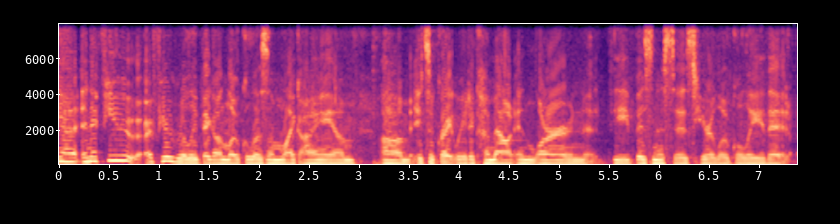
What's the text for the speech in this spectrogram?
Yeah, and if you if you're really big on localism like I am, um, it's a great way to come out and learn the businesses here locally that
